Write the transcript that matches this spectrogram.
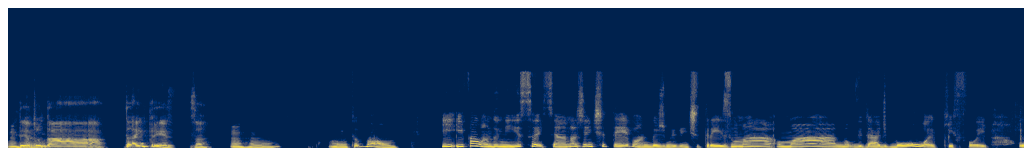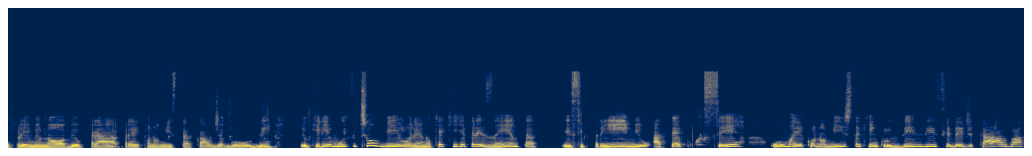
uhum. dentro da, da empresa. Uhum. Muito bom. E, e, falando nisso, esse ano a gente teve, no ano 2023, uma, uma novidade boa, que foi o Prêmio Nobel para a economista Cláudia Goldin. Eu queria muito te ouvir, Lorena, o que é que representa esse prêmio, até por ser uma economista que, inclusive, se dedicava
